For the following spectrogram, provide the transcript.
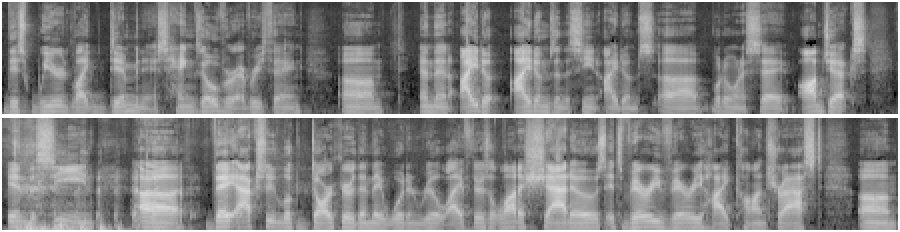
This weird like dimness hangs over everything. Um, and then ite- items in the scene, items, uh, what do I want to say? Objects in the scene, uh, they actually look darker than they would in real life. There's a lot of shadows. It's very, very high contrast. Um,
